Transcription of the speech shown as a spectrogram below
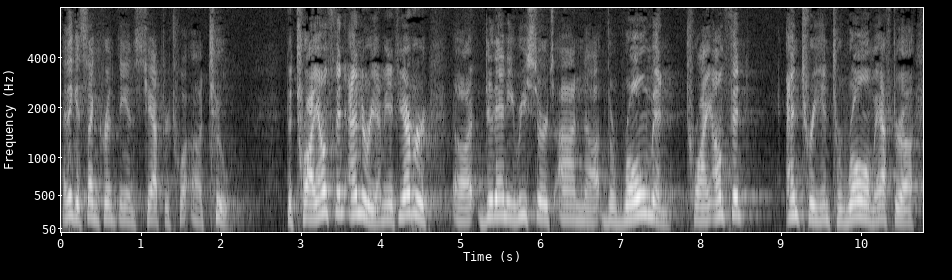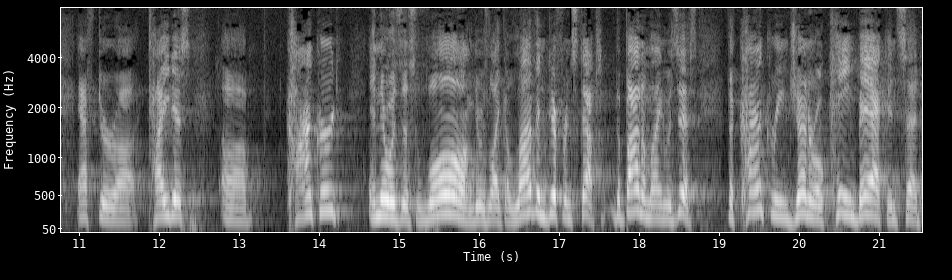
I think it's 2 Corinthians chapter uh, 2 the triumphant entry. I mean, if you ever uh, did any research on uh, the Roman triumphant entry into Rome after, uh, after uh, Titus uh, conquered, and there was this long, there was like 11 different steps. The bottom line was this the conquering general came back and said,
